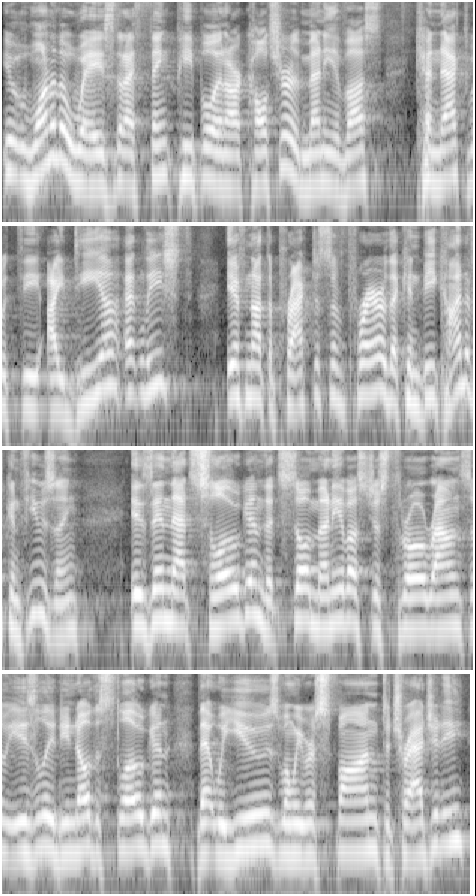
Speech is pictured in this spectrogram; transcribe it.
You know, one of the ways that I think people in our culture, many of us, connect with the idea, at least, if not the practice of prayer, that can be kind of confusing, is in that slogan that so many of us just throw around so easily. Do you know the slogan that we use when we respond to tragedy?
